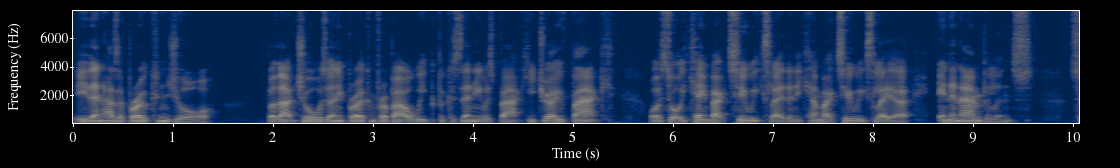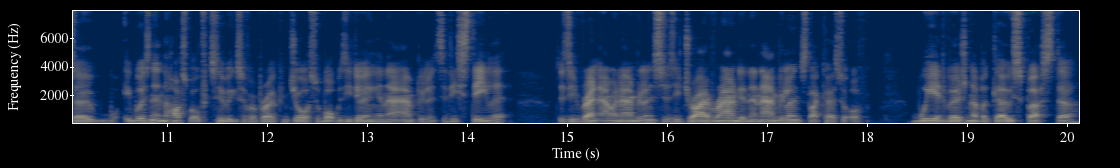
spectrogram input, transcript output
He then has a broken jaw, but that jaw was only broken for about a week because then he was back. He drove back, well, sort of, he came back two weeks later, and he came back two weeks later in an ambulance so he wasn't in the hospital for two weeks with a broken jaw. So what was he doing in that ambulance? Did he steal it? Does he rent out an ambulance? Does he drive around in an ambulance like a sort of weird version of a Ghostbuster,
